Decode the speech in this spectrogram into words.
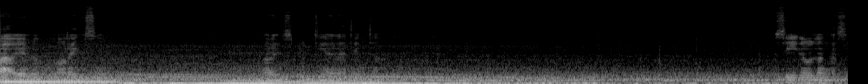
Pao yun, oh. orange. oh. Orange, tingnan natin to. Silaw lang kasi.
